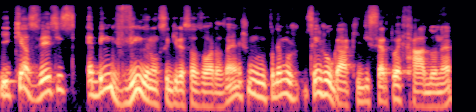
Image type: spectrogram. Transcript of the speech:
e que às vezes é bem-vindo não seguir essas horas, né? A gente não podemos, sem julgar aqui de certo ou errado, né?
